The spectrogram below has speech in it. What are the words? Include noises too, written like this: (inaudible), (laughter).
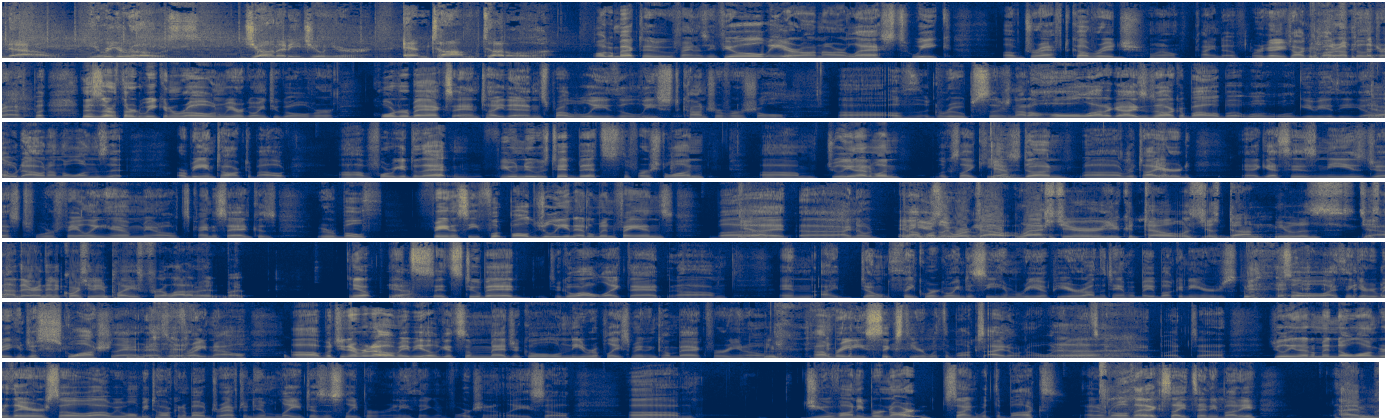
Now, here are your hosts, John Eddie Jr. and Tom Tuttle. Welcome back to Fantasy Fuel. We are on our last week of draft coverage. Well, kind of. We're going to be talking about it up to the draft, but this is our third week in a row, and we are going to go over quarterbacks and tight ends, probably the least controversial uh, of the groups. There's not a whole lot of guys to talk about, but we'll we'll give you the uh, Yeah. lowdown on the ones that are being talked about. Uh, before we get to that, a few news tidbits. The first one, um, Julian Edelman looks like he's Yeah. done, uh, retired. I guess his knees just were failing him. You know, it's kind of sad because we were both fantasy football Julian Edelman fans, but Yeah. uh, I know And Tom it usually worked yeah. out. Last year, you could tell it was just done. He was just Yeah. not there. And then, of course, he didn't play for a lot of it. But Yep. Yeah. It's it's too bad to go out like that. Um and I don't think we're going to see him reappear on the Tampa Bay Buccaneers. (laughs) so I think everybody can just squash that as of right (laughs) now. Uh, but you never know. Maybe he'll get some magical knee replacement and come back for you know Tom Brady's (laughs) sixth year with the Bucs. I don't know whatever it's going to be. But uh, Julian Edelman no longer there, so uh, we won't be talking about drafting him late as a sleeper or anything, unfortunately. So, um, Giovani Bernard signed with the Bucs. I don't know if that excites anybody. I'm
